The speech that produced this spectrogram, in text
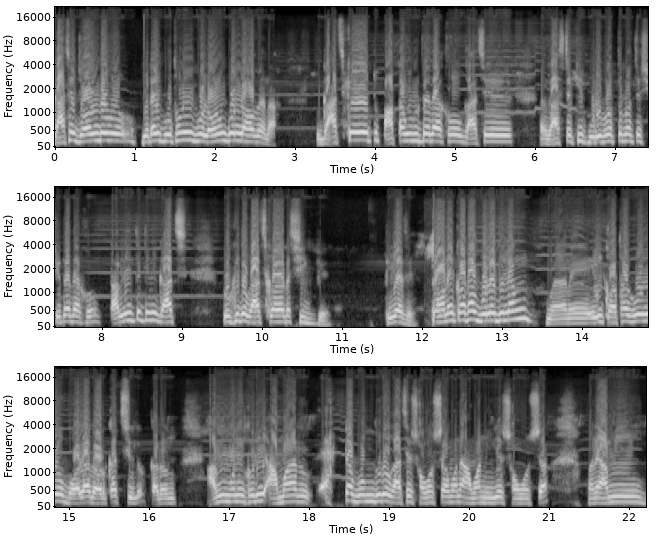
গাছে জল দেবো, যেটাই প্রথমেই বলো ওরকম করলে হবে না। গাছকে একটু পাতা উল্টে দেখো, গাছে, গাছটা কি পরিবর্তন হচ্ছে সেটা দেখো। তাহলেই তো তুমি গাছ, প্রকৃত গাছ করাটা শিখবে। ঠিক আছে? তো অনেক কথা বলে দিলাম মানে এই কথাগুলো বলা দরকার ছিল, কারণ আমি মনে করি আমার একটা বন্ধুরও গাছের সমস্যা মানে আমার নিজের সমস্যা। মানে আমি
